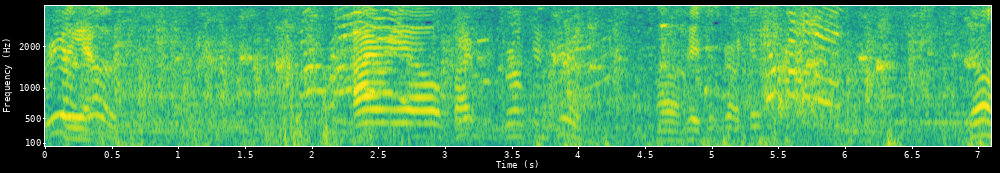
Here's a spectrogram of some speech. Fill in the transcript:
Rio, no. Hi, Rio. Bye. This is broken too. Oh, his is broken? No.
